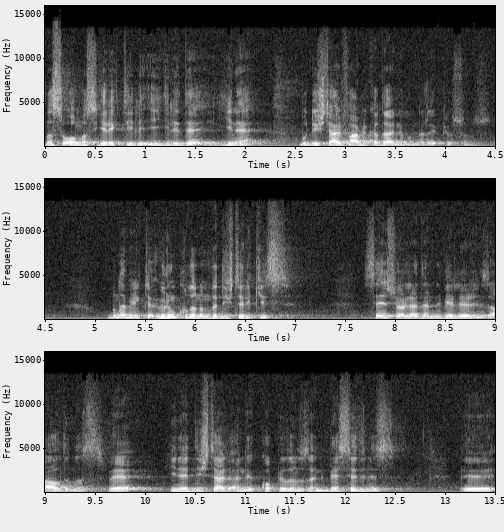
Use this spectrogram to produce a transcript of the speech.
nasıl olması gerektiğiyle ilgili de yine bu dijital fabrikada hani bunları yapıyorsunuz. Buna birlikte ürün kullanımında dijital ikiz. Sensörlerden verilerinizi aldınız ve yine dijital hani kopyalarınızı hani beslediniz. Ee,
